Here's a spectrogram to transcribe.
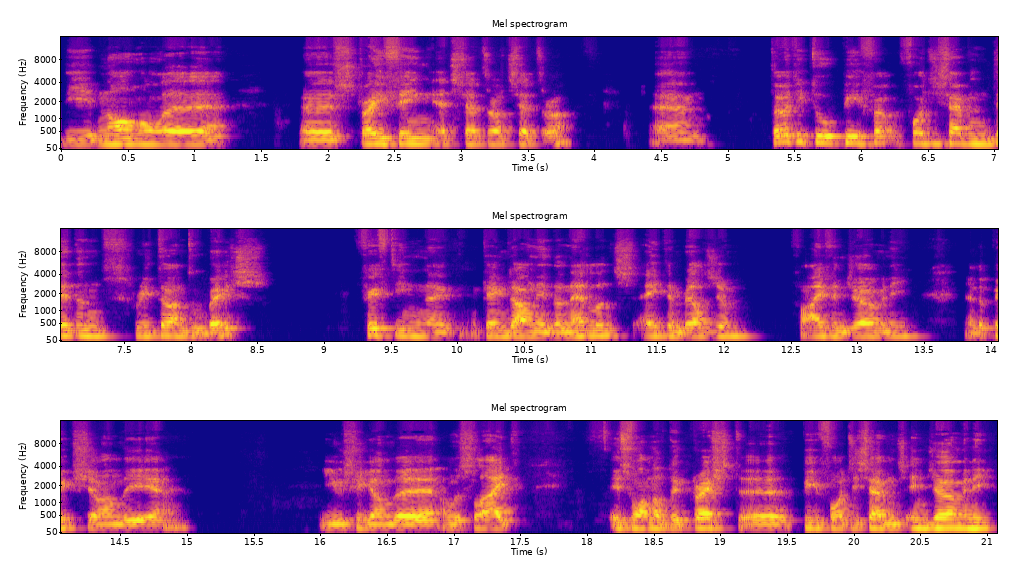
the normal uh, uh strafing, etc., etc. Um, 32 P-47 didn't return to base. 15 uh, came down in the Netherlands, 8 in Belgium, 5 in Germany. And the picture on the uh, you see on the on the slide is one of the crashed uh, P-47s in Germany.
